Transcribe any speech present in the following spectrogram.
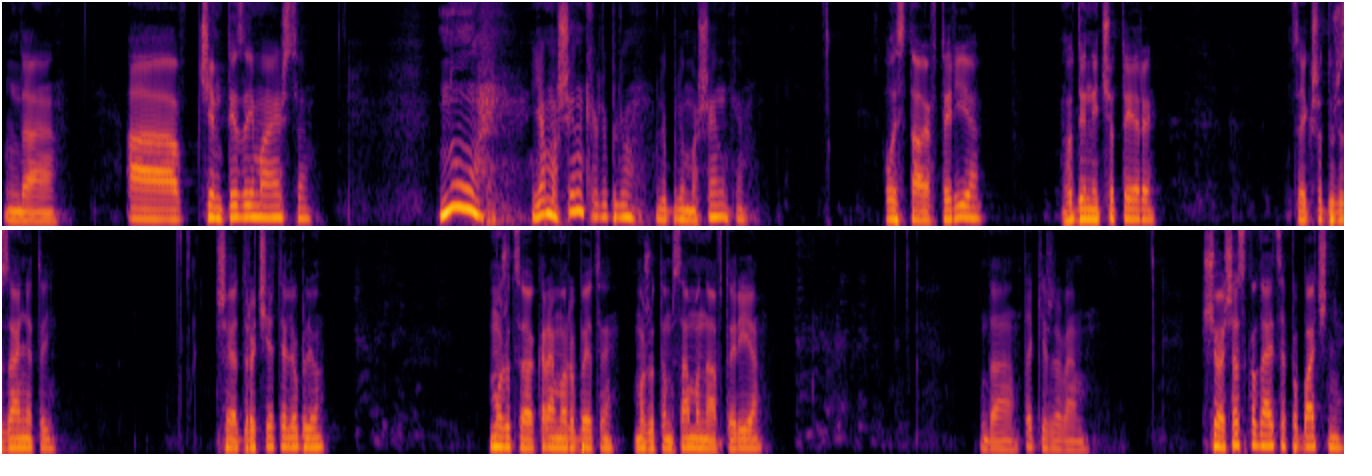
Да. А чим ти займаєшся? Ну, я машинки люблю. Люблю машинки. Листа авторія. Години 4. Це якщо дуже зайнятий. Ще я дрочити люблю. Можу це окремо робити, можу там само на авторія. Да, так і живемо. Що, ще складається побачення?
